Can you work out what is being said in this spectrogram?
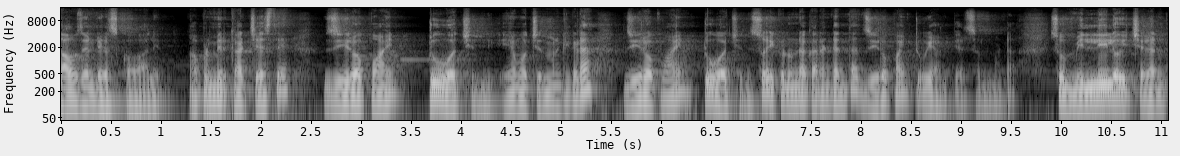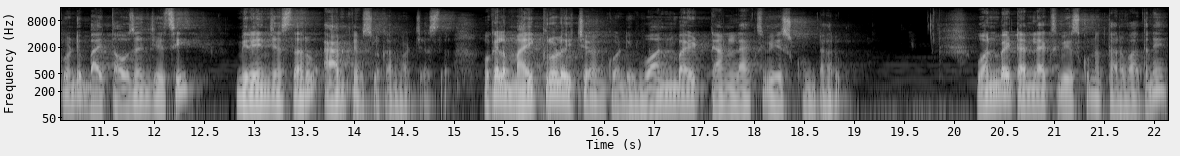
థౌజండ్ వేసుకోవాలి. అప్పుడు మీరు కట్ చేస్తే జీరో పాయింట్ టూ వచ్చింది. ఏమొచ్చింది మనకి ఇక్కడ? జీరో పాయింట్ టూ వచ్చింది. సో ఇక్కడ ఉన్న కరెంట్ ఎంత? జీరో పాయింట్ టూ యాంపియర్స్ అనమాట సో మిల్లీలో ఇచ్చాడు అనుకోండి బై థౌజండ్ చేసి మీరేం చేస్తారు? యాంపియర్స్లో కన్వర్ట్ చేస్తారు. ఒకవేళ మైక్రోలో ఇచ్చారనుకోండి వన్ బై టెన్ ల్యాక్స్ వేసుకుంటారు. వన్ బై టెన్ ల్యాక్స్ వేసుకున్న తర్వాతనే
